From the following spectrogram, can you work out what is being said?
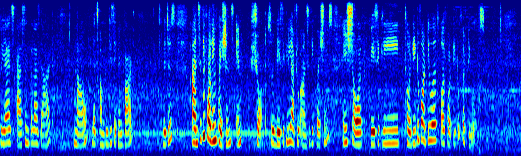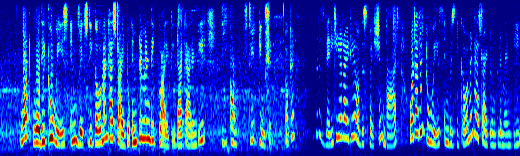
so yeah it's as simple as that now let's come to the second part which is answer the following questions in short so basically you have to answer the questions in short basically 30 to 40 words or 40 to 50 words what were the two ways in which the government has tried to implement the equality that guaranteed the constitution okay there is very clear idea of this question that what are the two ways in which the government has tried to implement the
